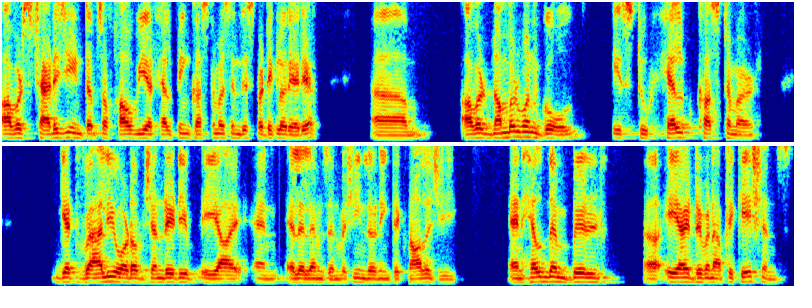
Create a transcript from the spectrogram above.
our strategy in terms of how we are helping customers in this particular area um, our number one goal is to help customer get value out of generative ai and llms and machine learning technology and help them build uh, ai driven applications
